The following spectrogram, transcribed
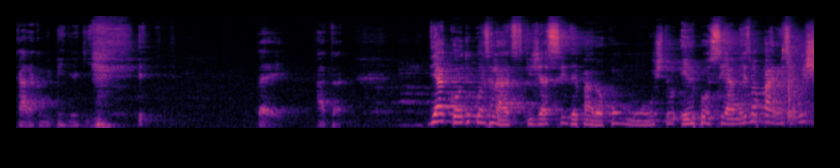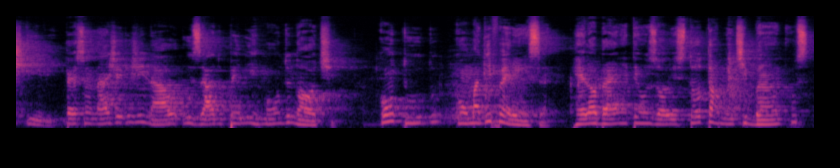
Caraca, me perdi aqui. Peraí. Ah, tá. De acordo com os relatos que já se deparou com o monstro, ele possui a mesma aparência do Steve, personagem original usado pelo irmão do Notch. Contudo, com uma diferença. Herobrine tem os olhos totalmente brancos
